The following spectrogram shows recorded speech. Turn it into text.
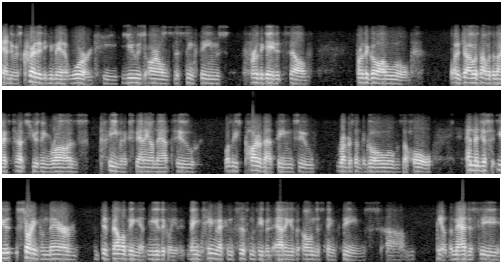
And to his credit, he made it work. He used Arnold's distinct themes for the gate itself, for the Goa'uld, which I always thought was a nice touch, using Ra's theme and expanding on that to, or at least part of that theme to represent the Goa'uld as a whole and then just you, starting from there, developing it musically, maintaining that consistency, but adding his own distinct themes. Um, you know, the majesty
